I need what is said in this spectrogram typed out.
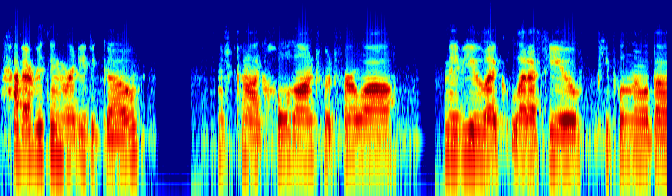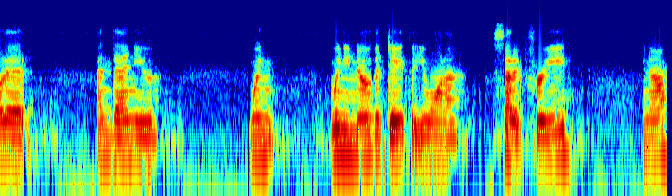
have everything ready to go. You have kind of like hold on to it for a while. Maybe you like let a few people know about it, and then you, when when you know the date that you want to set it free, you know,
